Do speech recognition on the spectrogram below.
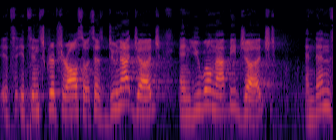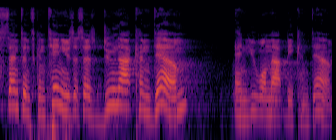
It's, it's in Scripture also. It says, Do not judge, and you will not be judged. And then the sentence continues. It says, Do not condemn, and you will not be condemned.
